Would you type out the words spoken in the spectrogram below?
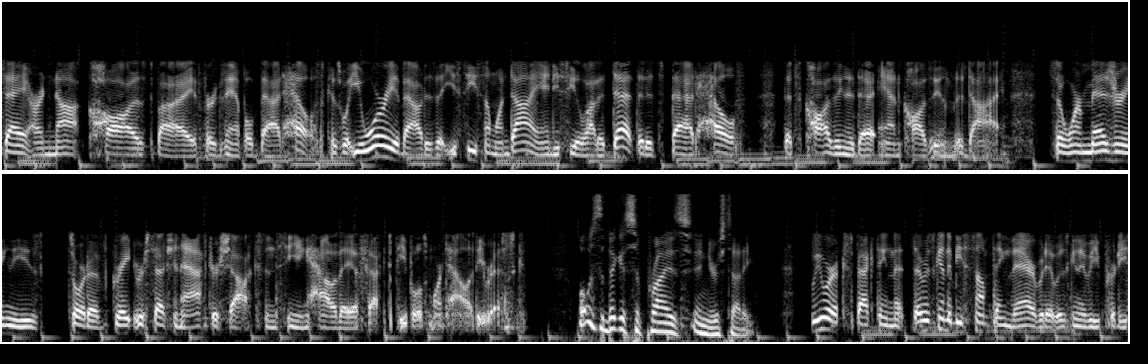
say are not caused by, for example, bad health. Because what you worry about is that you see someone die and you see a lot of debt, that it's bad health that's causing the debt and causing them to die. So we're measuring these sort of Great Recession aftershocks and seeing how they affect people's mortality risk. What was the biggest surprise in your study? We were expecting that there was going to be something there, but it was going to be pretty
